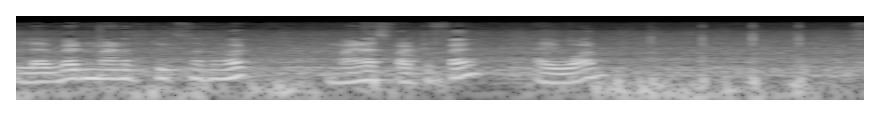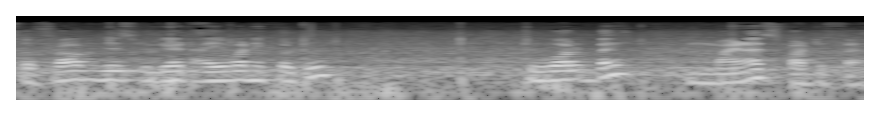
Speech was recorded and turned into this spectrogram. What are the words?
11 minus 6 nothing but minus 45 I1 so from this we get I1 equal to 2 all by minus 45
